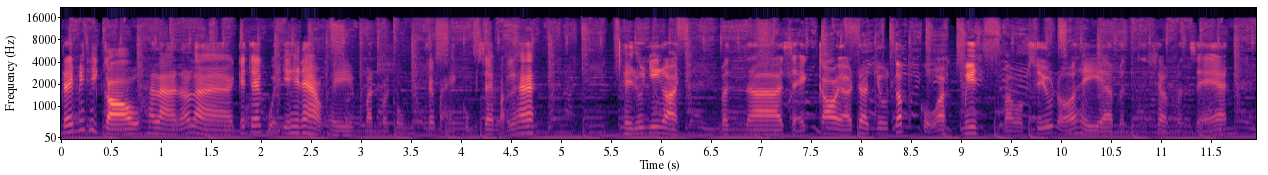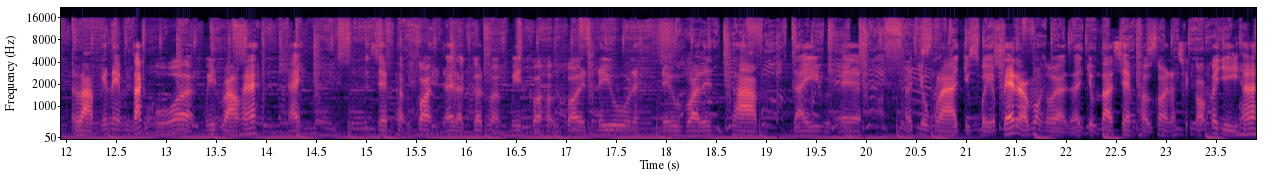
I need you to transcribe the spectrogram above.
trái mythical hay là nó là cái trái quỷ như thế nào thì mình và cùng các bạn cùng xem thử ha thì đương nhiên rồi mình uh, sẽ coi ở trên youtube của admin. Và một xíu nữa thì uh, mình mình sẽ làm cái nem tắt của admin vào ha. Đây mình xem thử coi. Đây là kênh của admin coi thử coi new này new valentine. Đây à, nói chung là chuẩn bị update rồi mọi người để chúng ta xem thử coi nó sẽ có cái gì ha.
